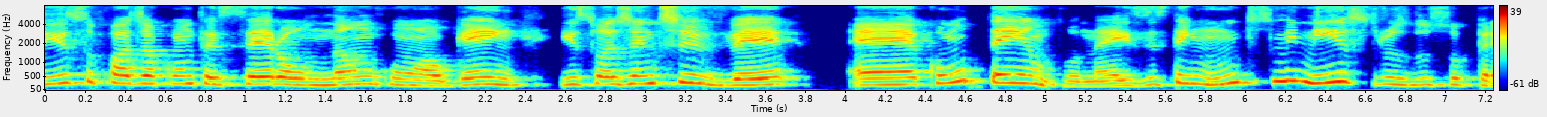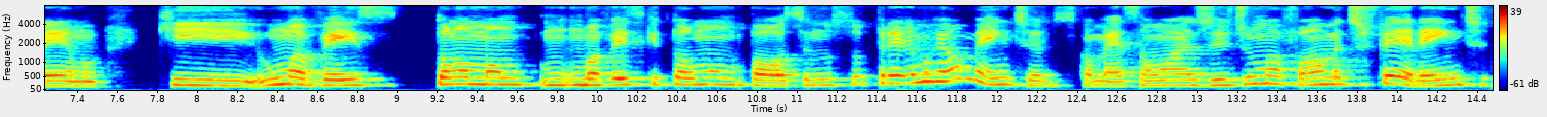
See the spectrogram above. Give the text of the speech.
Se isso pode acontecer ou não com alguém, isso a gente vê é, com o tempo, né? Existem muitos ministros do Supremo que, uma vez tomam, uma vez que tomam posse no Supremo, realmente eles começam a agir de uma forma diferente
